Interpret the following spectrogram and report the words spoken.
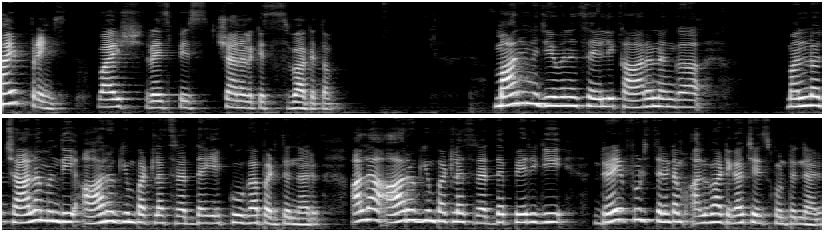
హాయ్ ఫ్రెండ్స్ వైష్ రెసిపీస్ ఛానల్కి స్వాగతం. మారిన జీవనశైలి కారణంగా మనలో చాలామంది ఆరోగ్యం పట్ల శ్రద్ధ ఎక్కువగా పెడుతున్నారు. అలా ఆరోగ్యం పట్ల శ్రద్ధ పెరిగి డ్రై ఫ్రూట్స్ తినడం అలవాటుగా చేసుకుంటున్నారు.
